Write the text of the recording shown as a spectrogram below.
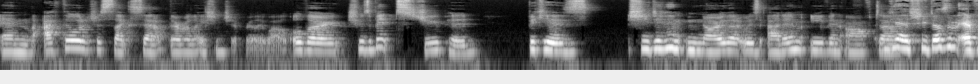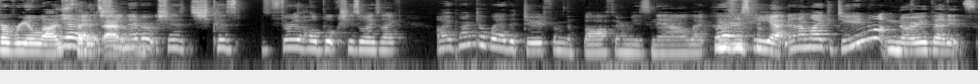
and i thought it just like set up their relationship really well although she was a bit stupid because she didn't know that it was adam even after Yeah, she doesn't ever realize that it's she Adam. never she's because through the whole book she's always like I wonder where the dude from the bathroom is now. Like, where is he at? And I'm like, do you not know that it's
